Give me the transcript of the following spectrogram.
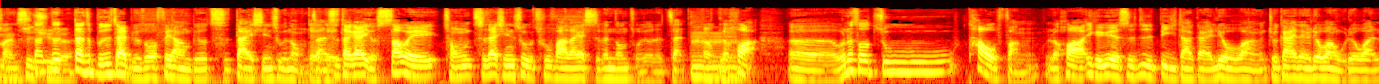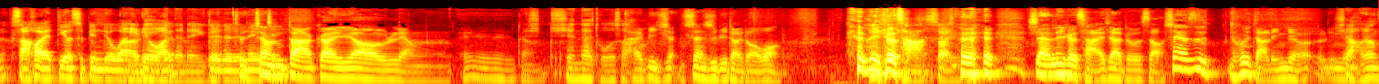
蛮市区。但是但是不是在比如说非常比如池袋新宿那种站，是大概有稍微从池袋新宿出发大概十分钟左右的站的话。呃，我那时候租套房的话，一个月是日币大概六万，就刚才那个六万五六万，杀后来第二次变六万、那个，六万的那个，对对对，这样大概要两，哎、欸，现在多少？台币现现在日币到底多少？忘了，立刻查，算一下，现在立刻查一下多少？现在是会打零点二，现在好像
